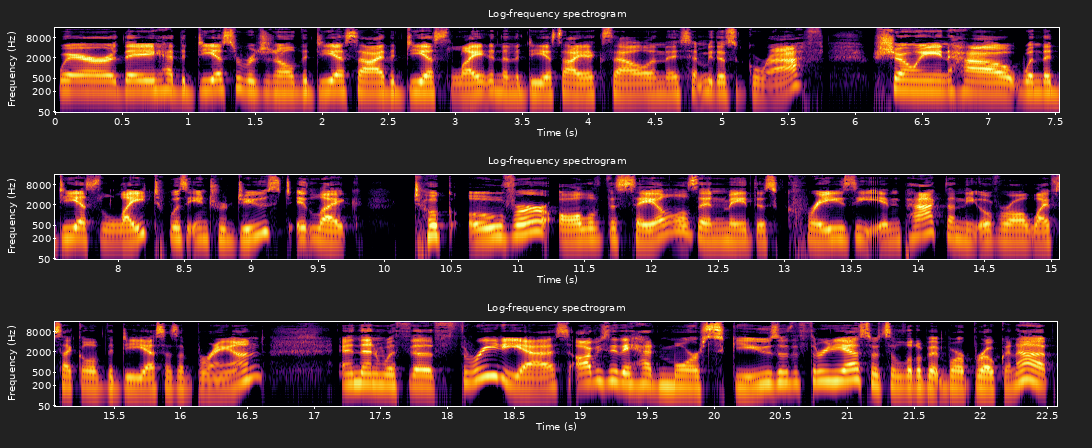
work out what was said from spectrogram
where they had the DS original, the DSi, the DS Lite, and then the DSi XL. And they sent me this graph showing how when the DS Lite was introduced, it like took over all of the sales and made this crazy impact on the overall life cycle of the DS as a brand. And then with the 3DS, obviously they had more SKUs of the 3DS, so it's a little bit more broken up.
